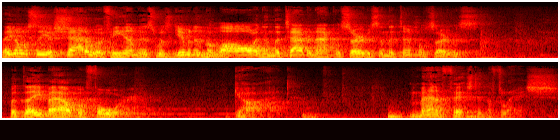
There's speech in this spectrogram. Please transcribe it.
They don't see a shadow of him as was given in the law and in the tabernacle service and the temple service, but they bow before God, manifest in the flesh.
